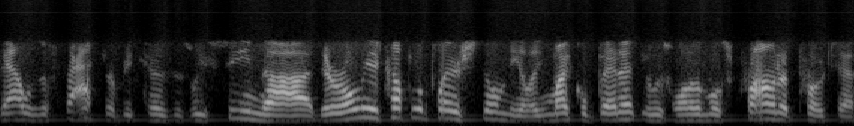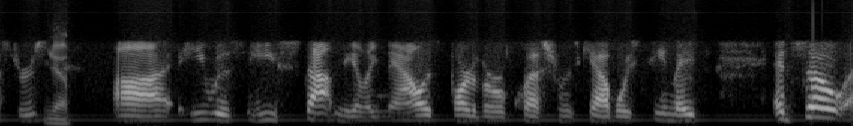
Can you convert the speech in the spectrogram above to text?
that was a factor because as we've seen, uh, there are only a couple of players still kneeling. Michael Bennett, who was one of the most prominent protesters, Yeah. Uh, he was he stopped kneeling now as part of a request from his Cowboys teammates, and so uh,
